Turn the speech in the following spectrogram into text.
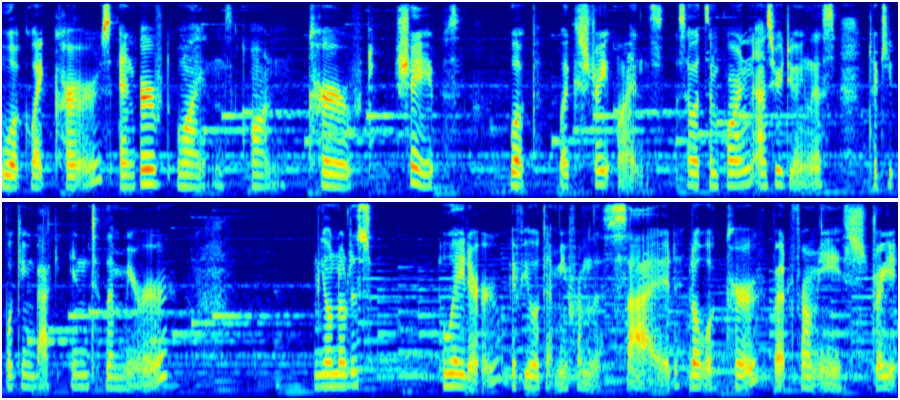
look like curves and curved lines on curved shapes look like straight lines. So it's important as you're doing this to keep looking back into the mirror. You'll notice later, if you look at me from the side, it'll look curved, but from a straight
